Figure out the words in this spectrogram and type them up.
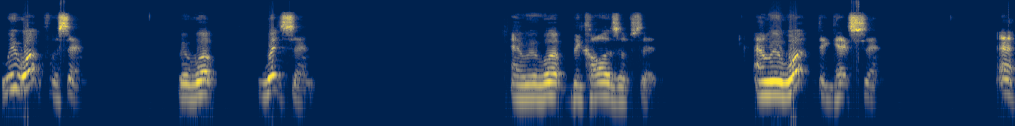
we work for sin. We work with sin. And we work because of sin. And we work to get sin. Eh.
